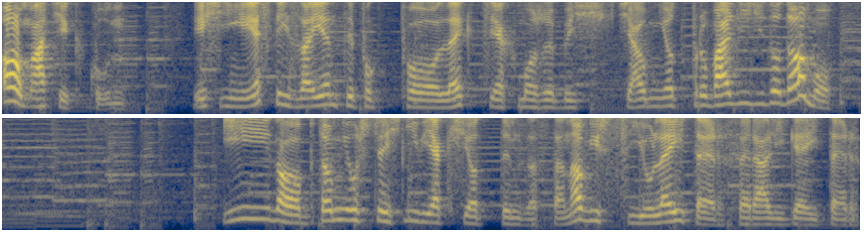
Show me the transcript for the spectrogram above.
O, Maciek Kun. Jeśli nie jesteś zajęty po, po lekcjach, może byś chciał mnie odprowadzić do domu. I no, to mnie uszczęśliwi, jak się od tym zastanowisz. See you later, Feraligator.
